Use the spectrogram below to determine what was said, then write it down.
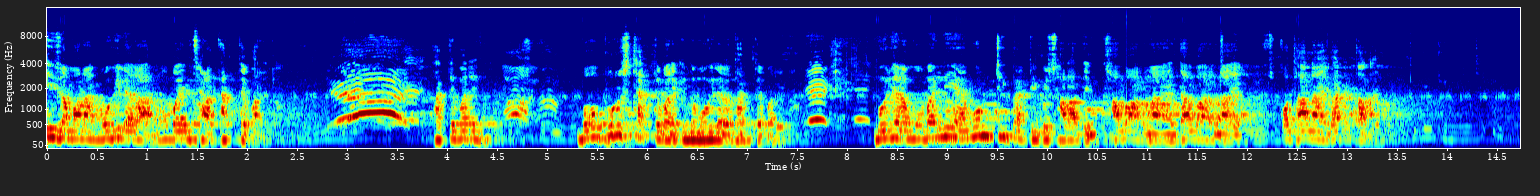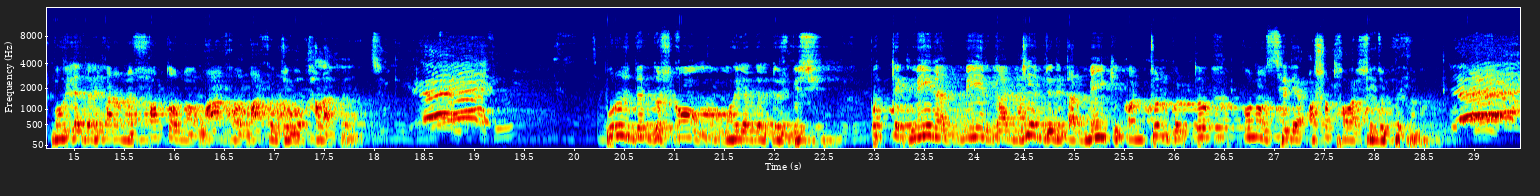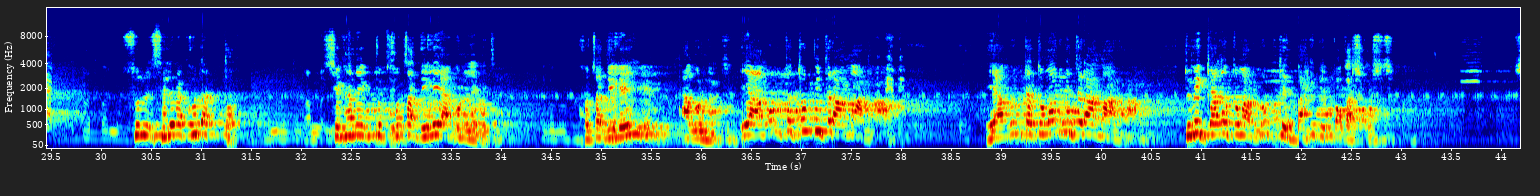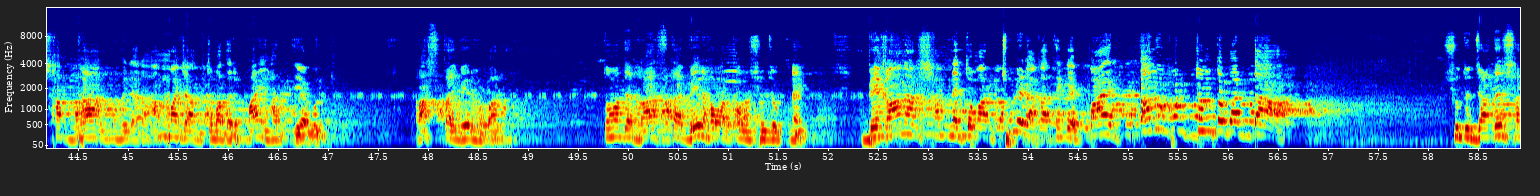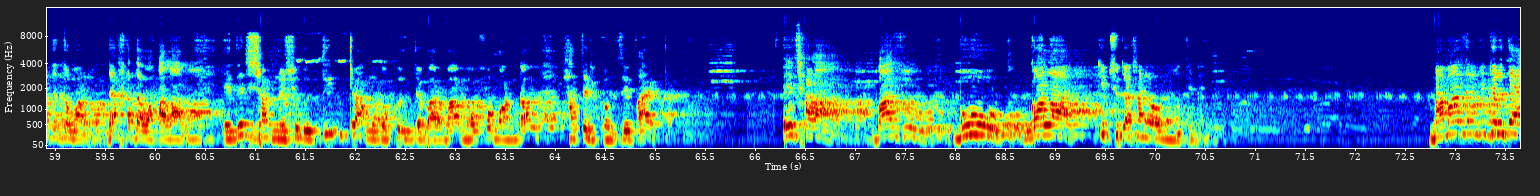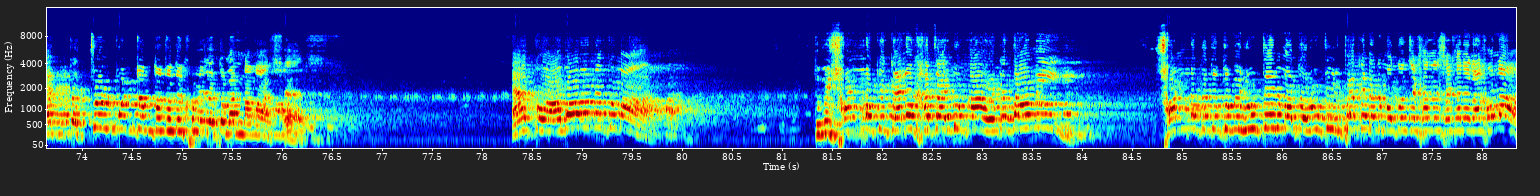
এই জামানায় মহিলারা মোবাইল ছাড়া থাকতে পারে থাকতে পারে? বহু পুরুষ থাকতে পারে, কিন্তু মহিলারা থাকতে পারে না। মহিলারা মোবাইল নিয়ে এমন টিপা টিপে সারাদিন খাবার নাই, দাবার নাই, কথা নাই, বার্তা নাই। মহিলাদের কারণে শত লাখ লাখ যুবক হালাক হয়ে যাচ্ছে। পুরুষদের দোষ কম, মহিলাদের দোষ বেশি। প্রত্যেক মেয়েরা, মেয়ের গার্জিয়ান যদি তার মেয়েকে কন্ট্রোল করত, কোনো ছেলে অসৎ হওয়ার সুযোগ পেত না। ছেলেরা ক্ষুধার্ত। সেখানে একটু খোঁচা দিলেই আগুন লেগে যায়। খোঁচা দিলেই আগুন এই আগুনটা তোর ভিতরে আমার। এই আগুনটা তোমার ভিতরে আমার। তুমি কেন তোমার রূপকে বাহিরে প্রকাশ করছ? সাবধান মহিলারা, আম্মা যান, তোমাদের পায়ে হাত দিয়া বলি। রাস্তায় বের হবা না। তোমাদের রাস্তায় বের হওয়ার কোনো সুযোগ নেই। বেগানার সামনে তোমার চুলের আগা থেকে পায়ের তালু পর্যন্ত বাড্ডা শুধু যাদের সাথে তোমার দেখা দেওয়া হালাল, এদের সামনে শুধু তিনটা অঙ্গ খুলতে পারবা, মুখমণ্ডল, হাতের কবজি পায়ের টাকা এছাড়া বাজু, বুক, গলা, কিছু দেখানোর অনুমতি নেই। নামাজের ভিতরে তো একটা চুল পর্যন্ত যদি খুলে যায়, তোমার নামাজ শেষ। এত আবরণে তোমার। তুমি স্বর্ণকে কেন খাঁচায় ঢুকাও, এটা দামি স্বর্ণকে তো তুমি রুটির মতো, রুটির প্যাকেটের মতো যেখানে সেখানে রাখো না।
